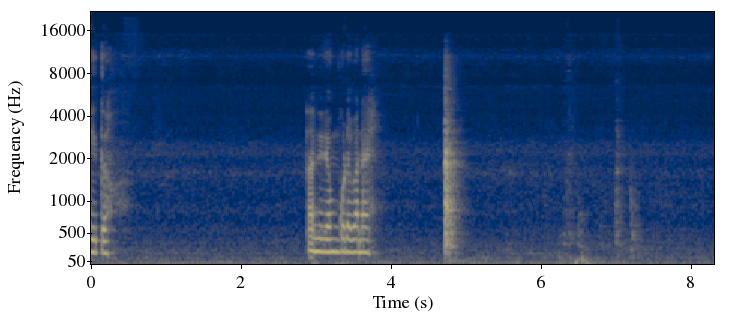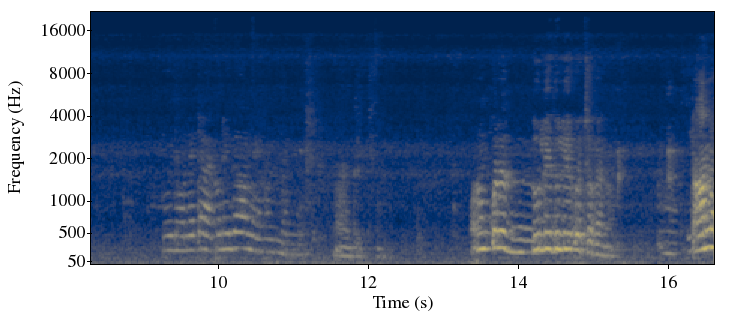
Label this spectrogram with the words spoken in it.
এই তো। না এরম করে বানায় ওরম করে দুলিয়ে দুলিয়ে করছ কেন টানো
